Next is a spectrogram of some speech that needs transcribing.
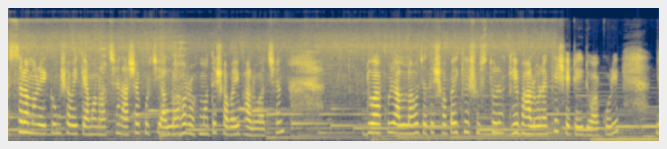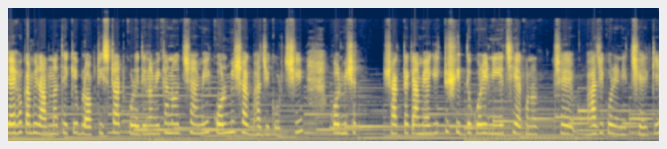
আসসালামু আলাইকুম, সবাই কেমন আছেন? আশা করছি আল্লাহর রহমতে সবাই ভালো আছেন। দোয়া করি আল্লাহ যাতে সবাইকে সুস্থ রাখে, ভালো রাখে, সেটাই দোয়া করি। যাই হোক, আমি রান্না থেকে ব্লগটি স্টার্ট করে দিলাম। এখানে হচ্ছে আমি কলমি শাক ভাজি করছি। কলমি শাক শাকটাকে আমি আগে একটু সিদ্ধ করে নিয়েছি, এখন হচ্ছে ভাজি করে নিচ্ছি আর কি।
